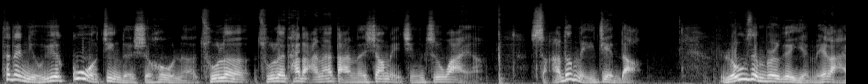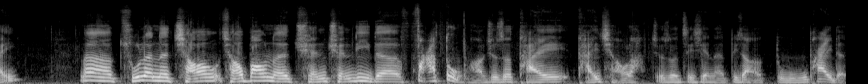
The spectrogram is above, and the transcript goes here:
他在纽约过境的时候呢，除了除了他的阿娜达呢肖美琴之外啊，啥都没见到，Rosenberg 也没来。那除了呢侨侨胞呢全全力的发动啊，就是说台台侨啦，就是说这些呢比较独派的，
